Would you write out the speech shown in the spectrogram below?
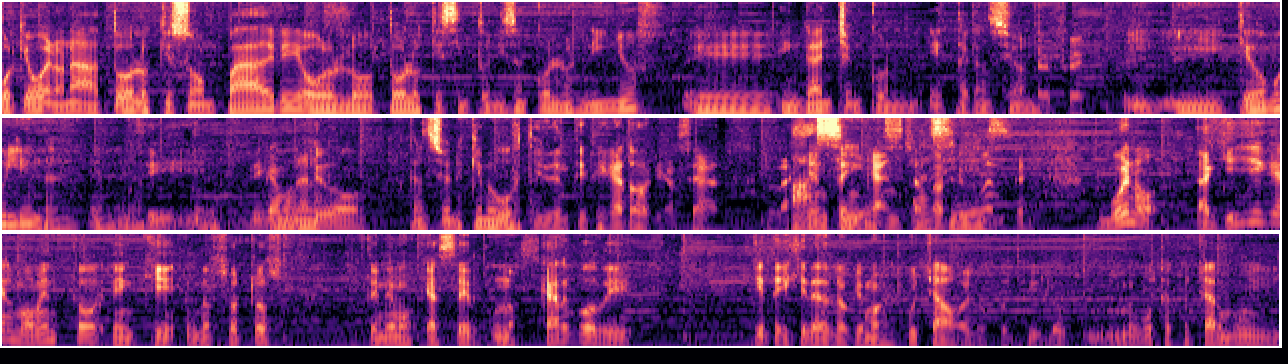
porque bueno, nada, todos los que son padres o lo- todos los que sintonizan con los niños eh, enganchan con esta canción. Perfecto. Y, y quedó muy linda. Sí, y digamos una quedó canciones que me gustan. identificatoria, o sea, la Así gente engancha fácilmente. Bueno, aquí llega el momento en que nosotros tenemos que hacernos cargo de, ¿qué te dijera de lo que hemos escuchado? De lo, y lo- me gusta escuchar muy,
